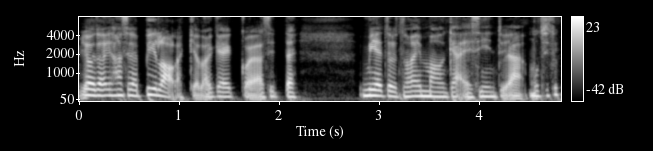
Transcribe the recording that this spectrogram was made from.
joita ihan siellä pilallekin jotain keikkoja ja sitten mietin, että no en mä oikein esiintyä. Mutta sitten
